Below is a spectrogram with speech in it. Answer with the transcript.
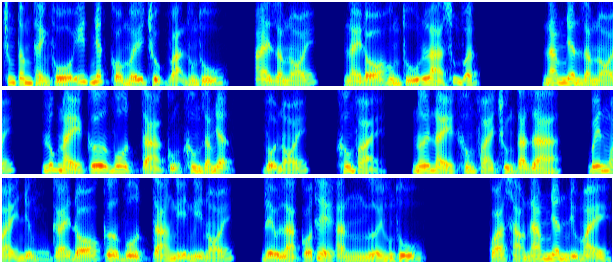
Trung tâm thành phố ít nhất có mấy chục vạn hung thú, ai dám nói, này đó hung thú là sủng vật. Nam nhân dám nói, lúc này cơ vô tả cũng không dám nhận, vội nói, không phải, nơi này không phải chúng ta ra, bên ngoài những cái đó cơ vô tả nghĩ nghĩ nói, đều là có thể ăn người hung thú. Quá xảo nam nhân như mày,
